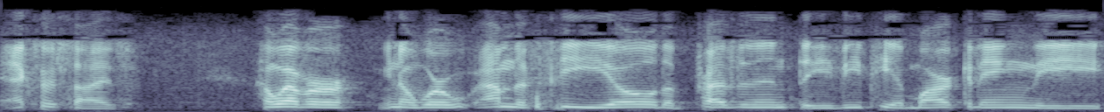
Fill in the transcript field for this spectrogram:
exercise. However, you know we're I'm the CEO, the president, the VP of marketing, the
